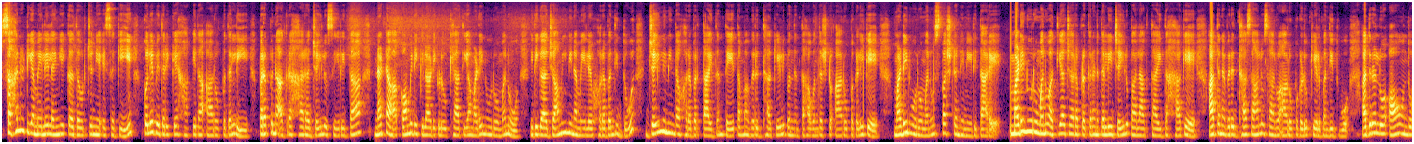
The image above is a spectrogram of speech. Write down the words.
ಸಹನಟಿಯ ಮೇಲೆ ಲೈಂಗಿಕ ದೌರ್ಜನ್ಯ ಎಸಗಿ ಕೊಲೆ ಬೆದರಿಕೆ ಹಾಕಿದ ಆರೋಪದಲ್ಲಿ ಪರಪ್ಪನ ಅಗ್ರಹಾರ ಜೈಲು ಸೇರಿದ್ದ ನಟ, ಕಾಮಿಡಿ ಕಿಲಾಡಿಗಳು ಖ್ಯಾತಿಯ ಮಡೆನೂರು ಮನು ಇದೀಗ ಜಾಮೀನಿನ ಮೇಲೆ ಹೊರಬಂದಿದ್ದು, ಜೈಲಿನಿಂದ ಹೊರಬರ್ತಾ ಇದ್ದಂತೆ ತಮ್ಮ ವಿರುದ್ಧ ಕೇಳಿಬಂದಂತಹ ಒಂದಷ್ಟು ಆರೋಪಗಳಿಗೆ ಮಡೆನೂರು ಮನು ಸ್ಪಷ್ಟನೆ ನೀಡಿದ್ದಾರೆ. ಮಡೆನೂರು ಮನು ಅತ್ಯಾಚಾರ ಪ್ರಕರಣದಲ್ಲಿ ಜೈಲು ಪಾಲಾಗ್ತಾ ಇದ್ದ ಹಾಗೆ ಆತನ ವಿರುದ್ಧ ಸಾಲು ಸಾಲು ಆರೋಪಗಳು ಕೇಳಿಬಂದಿದ್ವು. ಅದರಲ್ಲೂ ಆ ಒಂದು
